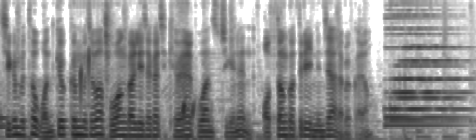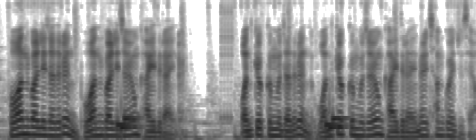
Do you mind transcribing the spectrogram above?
지금부터 원격 근무자와 보안 관리자가 지켜야 할 보안 수칙에는 어떤 것들이 있는지 알아볼까요? 보안 관리자들은 보안 관리자용 가이드라인을, 원격 근무자들은 원격 근무자용 가이드라인을 참고해 주세요.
